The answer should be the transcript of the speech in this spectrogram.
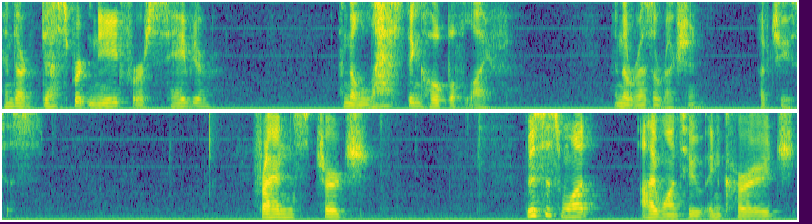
and our desperate need for a Savior and the lasting hope of life and the resurrection of Jesus. Friends, church, this is what I want to encourage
